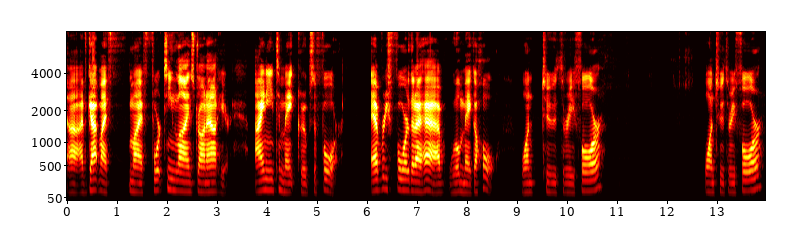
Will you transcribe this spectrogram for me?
uh, I've got my, my 14 lines drawn out here. I need to make groups of four. Every four that I have will make a whole. One, two, three, four. One, two, three, four.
